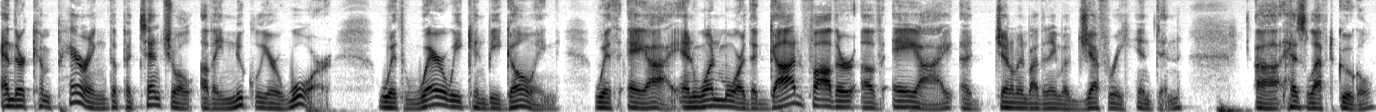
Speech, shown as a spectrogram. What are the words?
And they're comparing the potential of a nuclear war with where we can be going with AI. And one more the godfather of AI, a gentleman by the name of Geoffrey Hinton, uh, has left Google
